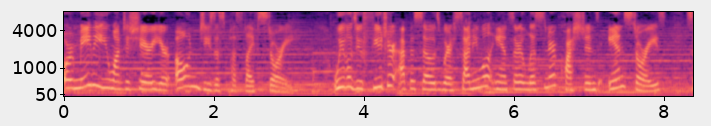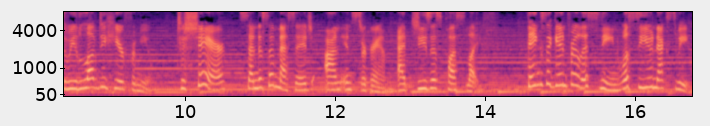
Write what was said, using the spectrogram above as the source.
Or maybe you want to share your own Jesus Plus Life story. We will do future episodes where Sunny will answer listener questions and stories, so we'd love to hear from you. To share, send us a message on Instagram at Jesus Plus Life. Thanks again for listening. We'll see you next week.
